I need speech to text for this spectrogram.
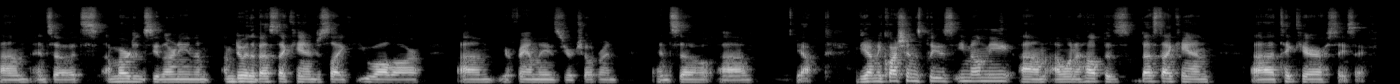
Um, and so it's emergency learning. I'm, I'm, doing the best I can, just like you all are, um, your families, your children. And so, uh, yeah. If you have any questions, please email me. Um, I want to help as best I can. Uh, take care. Stay safe.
